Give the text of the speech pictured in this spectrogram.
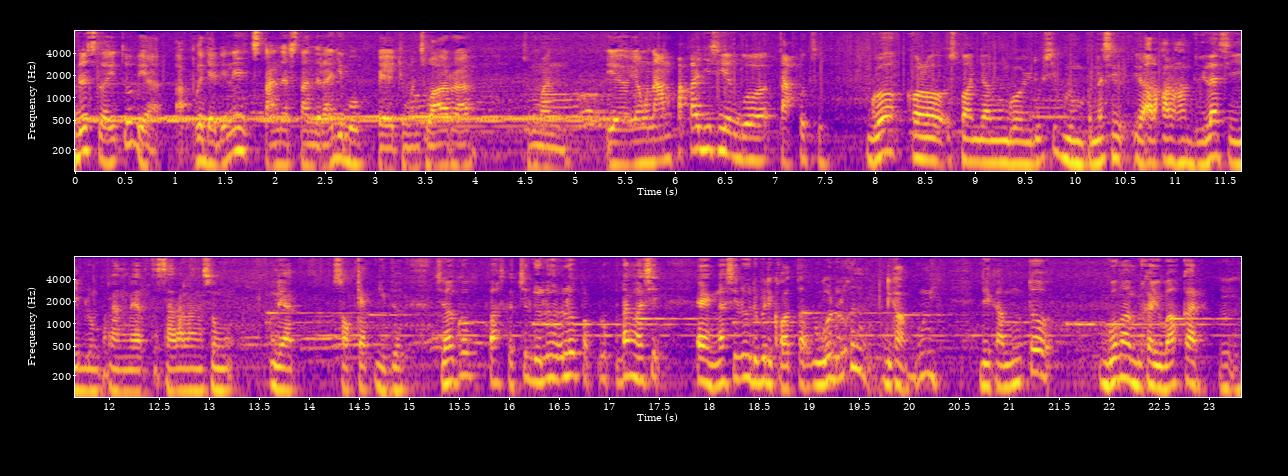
Udah setelah itu ya kejadiannya standar standar aja bu. Kayak cuman suara cuman ya yang nampak aja sih yang gue takut sih gue kalau sepanjang gue hidup sih belum pernah sih ya al- alhamdulillah sih belum pernah ngeliat secara langsung lihat soket gitu. Soalnya gue pas kecil dulu lu, lu pernah nggak sih? Eh nggak sih lu hidup di kota. Gue dulu kan di kampung nih. Di kampung tuh gue ngambil kayu bakar. Mm-mm.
